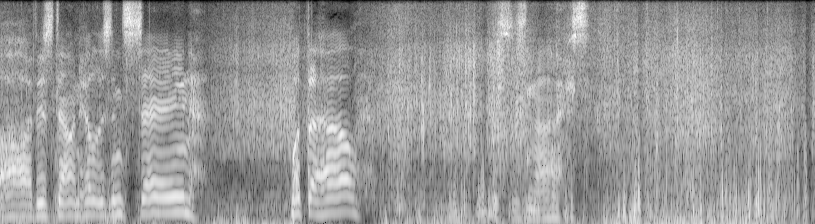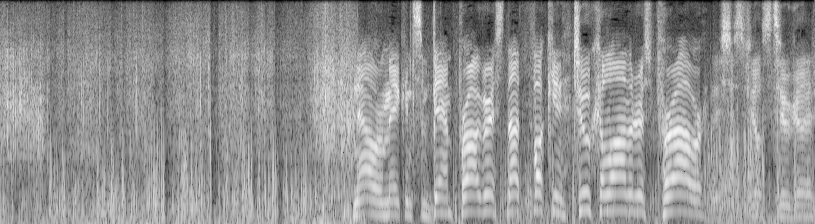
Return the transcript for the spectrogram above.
Ah, oh, this downhill is insane. What the hell? This is nice. Now we're making some damn progress, not fucking two kilometers per hour. This just feels too good.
